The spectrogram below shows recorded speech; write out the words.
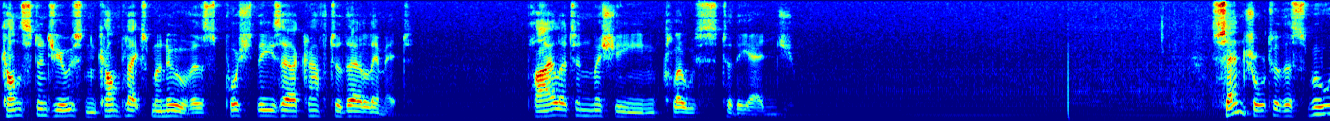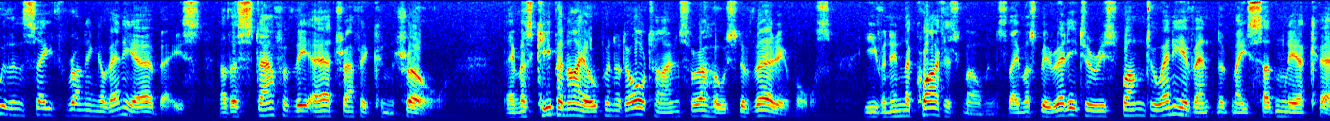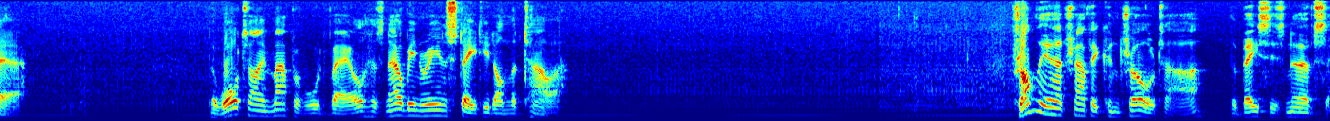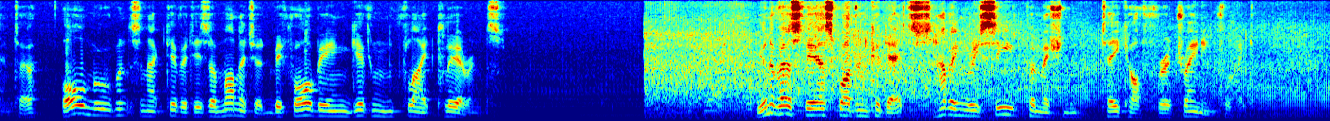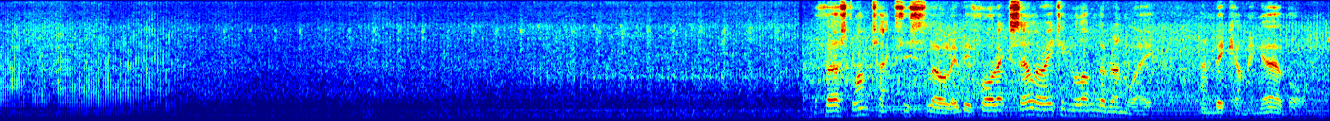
Constant use and complex manoeuvres push these aircraft to their limit pilot and machine close to the edge. Central to the smooth and safe running of any airbase are the staff of the air traffic control. They must keep an eye open at all times for a host of variables. Even in the quietest moments, they must be ready to respond to any event that may suddenly occur. The wartime map of Woodvale has now been reinstated on the tower. From the air traffic control tower, the base's nerve centre, all movements and activities are monitored before being given flight clearance. University Air Squadron cadets, having received permission, take off for a training flight. The first one taxis slowly before accelerating along the runway and becoming airborne.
